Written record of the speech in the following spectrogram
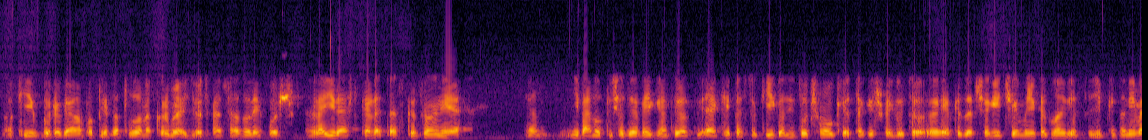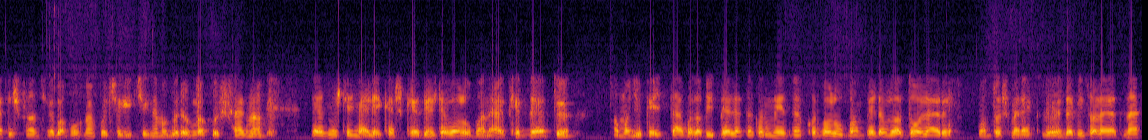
aki görög állampapírt adónak kb. egy 50%-os leírást kellett eszközölnie, Nyilván ott is azért végén elképesztő kiigazító csomagok jöttek, és végül érkezett segítség, mondjuk ez nagy rész egyébként a német és francia bankoknak, hogy segítség nem a görög lakosságnak, de ez most egy mellékes kérdés, de valóban elképzelhető. Ha mondjuk egy távolabbi példát akarunk nézni, akkor valóban például a dollár fontos menekülő deviza lehetne,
